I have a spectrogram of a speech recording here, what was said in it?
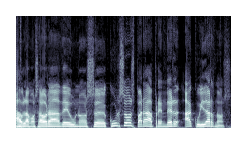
Hablamos ahora de unos eh, cursos para aprender a cuidarnos.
